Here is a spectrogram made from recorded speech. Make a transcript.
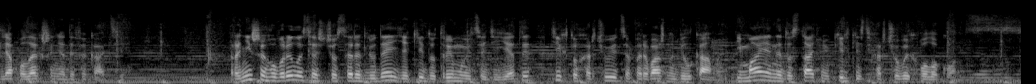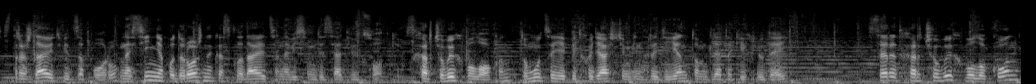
для полегшення дефекації. Раніше говорилося, що серед людей, які дотримуються дієти, ті, хто харчується переважно білками і має недостатню кількість харчових волокон. Страждають від запору, насіння подорожника складається на 80% з харчових волокон, тому це є підходящим інгредієнтом для таких людей. Серед харчових волокон,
